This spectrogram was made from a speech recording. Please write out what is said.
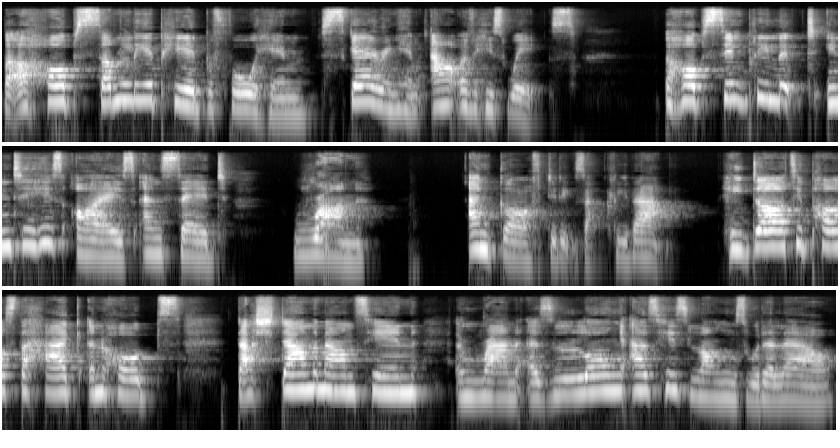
but a hob suddenly appeared before him, scaring him out of his wits. The hob simply looked into his eyes and said, Run. And Garth did exactly that. He darted past the hag and hobs, dashed down the mountain, and ran as long as his lungs would allow,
